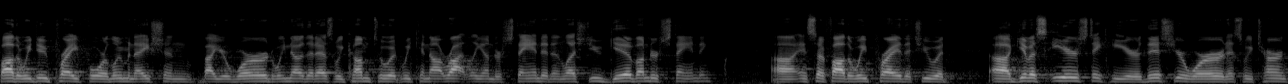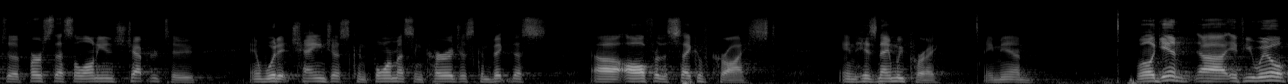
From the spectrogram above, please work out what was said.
Father, we do pray for illumination by your word. We know that as we come to it, we cannot rightly understand it unless you give understanding. Uh, and so, Father, we pray that you would give us ears to hear this, your word, as we turn to 1 Thessalonians chapter 2. And would it change us, conform us, encourage us, convict us, uh, all for the sake of Christ? In His name we pray. Amen. Well, again, uh, if you will,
